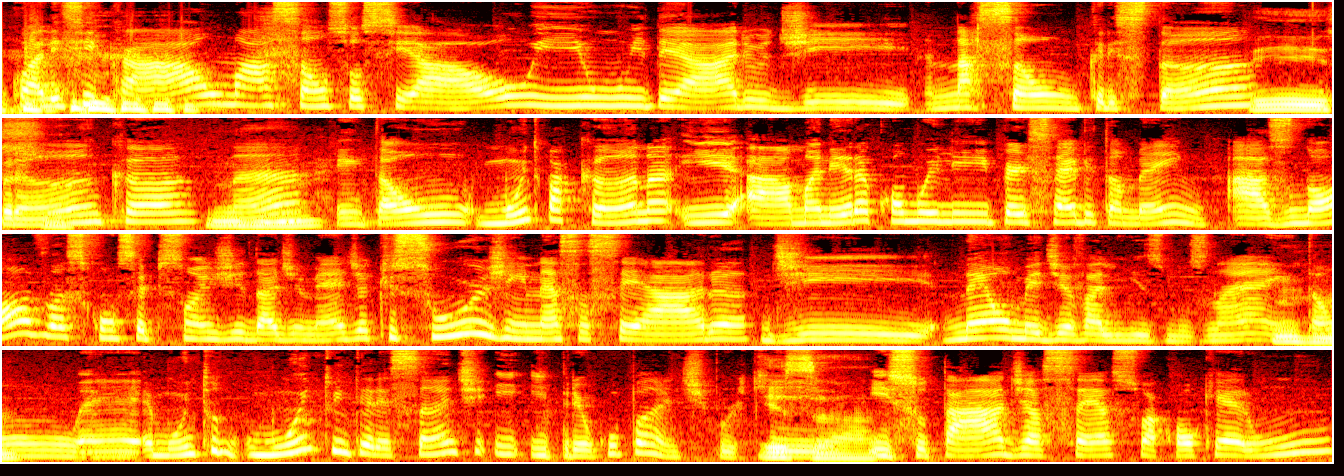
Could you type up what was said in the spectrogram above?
qualificar uma ação social e um ideário de nação cristã, Isso. branca, uhum. né? Então, muito bacana e a maneira como ele percebe também as novas concepções de Idade Média que surgem nessa seara de neomedievalismos, né? Uhum. Então, é, é muito, muito interessante e, e preocupante, porque Exato. isso tá de acesso a qualquer um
